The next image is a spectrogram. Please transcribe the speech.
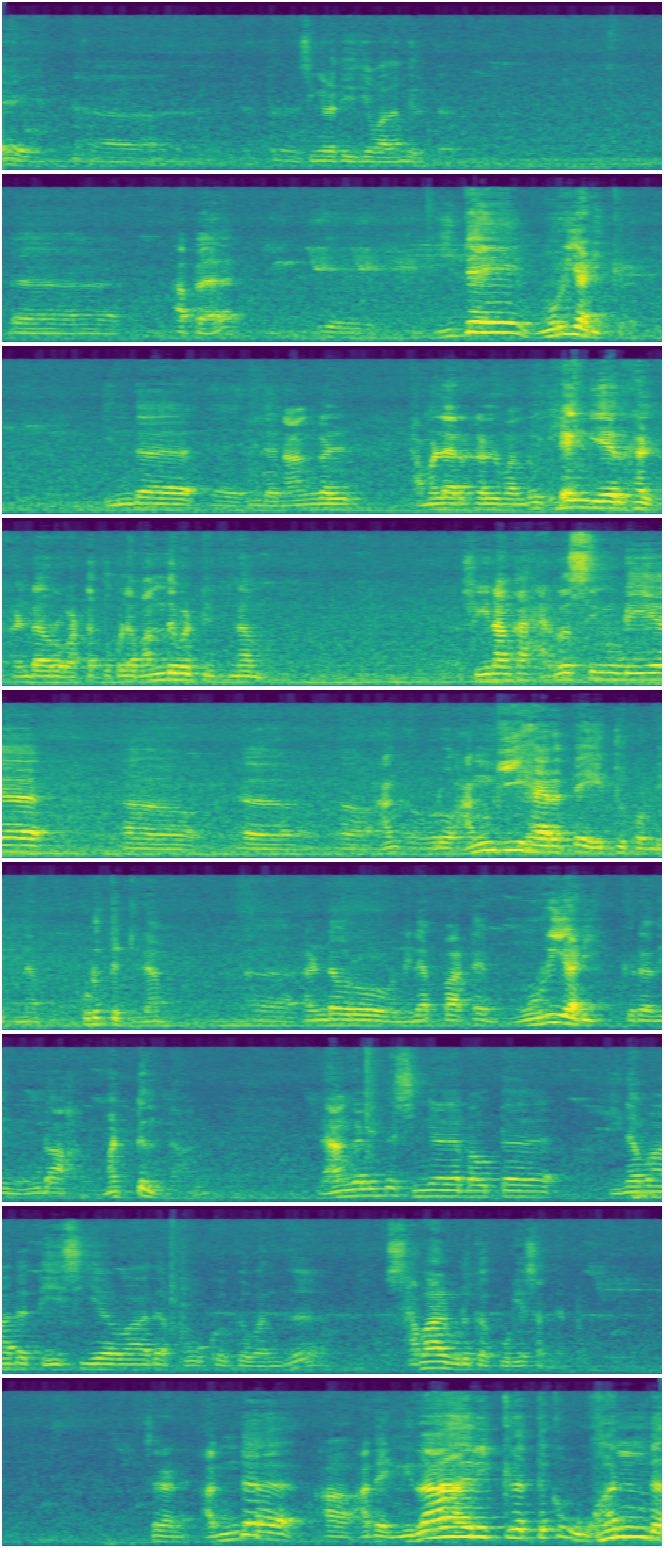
சிங்கள தேசியவாதம் இருக்கிறது ஆஹ் அப்ப இதை முறியடிக்கிறது. இந்த இந்த நாங்கள் தமிழர்கள் வந்து இலங்கையர்கள் என்ற ஒரு வட்டத்துக்குள்ள வந்து விட்டுனோம் ஸ்ரீலங்கா அரசினுடைய ஆஹ், அங்- ஒரு அங்கீகாரத்தை ஏற்றுக்கொண்டிருந்தோம் கொடுத்துட்டினோம் என்ற ஒரு நிலப்பாட்டை முறியடிக்கிறதின் ஊடாக மட்டும்தான். நாங்கள் இந்த சிங்கள பௌத்த இனவாத தேசியவாத போக்குக்கு வந்து சவால் கொடுக்கக்கூடிய சந்தர்ப்பம். சரி அந்த அதை நிராகரிக்கிறதுக்கு உகந்த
